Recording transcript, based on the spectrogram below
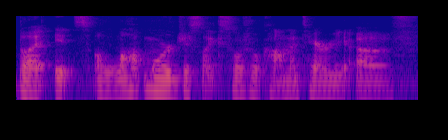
But it's a lot more just like social commentary of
